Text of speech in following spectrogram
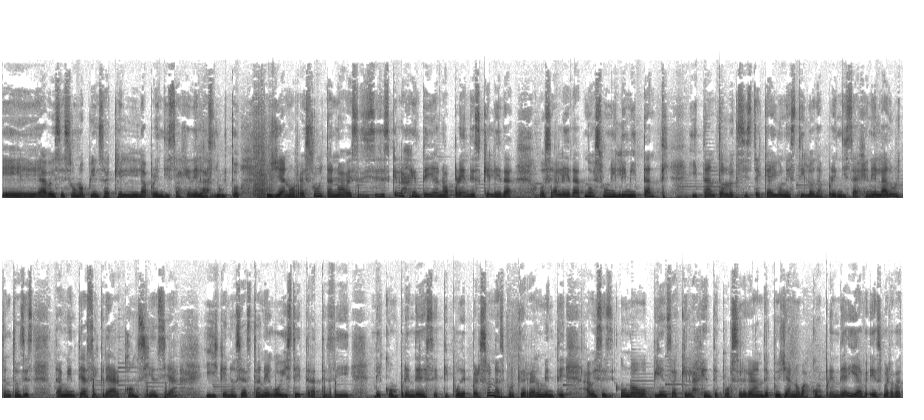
eh, a veces uno piensa que el aprendizaje del adulto pues ya no resulta, ¿no? A veces dices, es que la gente ya no aprende, es que la edad, o sea, la edad no es un ilimitante y tanto lo existe que hay un estilo de aprendizaje en el adulto, entonces también te hace crear conciencia y que no seas tan egoísta y trates de, de comprender ese tipo de personas, porque realmente a veces uno piensa que la gente por ser grande pues ya no va a comprender y es verdad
